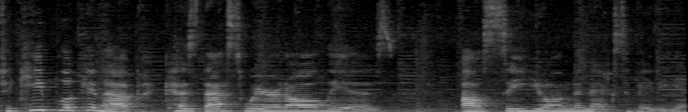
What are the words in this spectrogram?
to keep looking up because that's where it all is. I'll see you on the next video.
